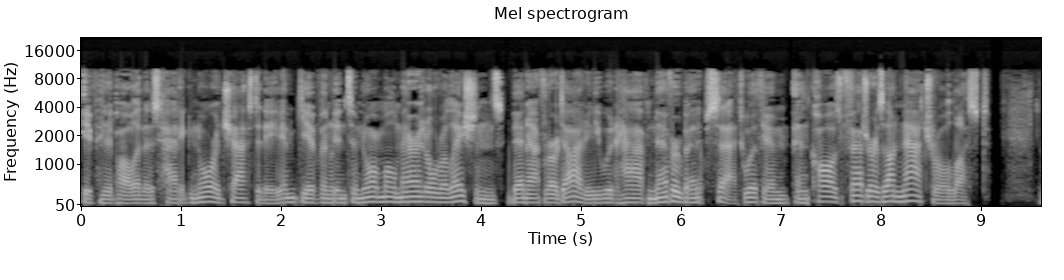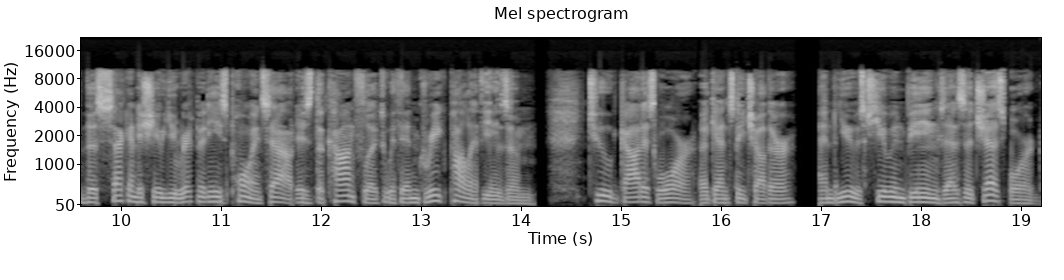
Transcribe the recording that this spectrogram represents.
if Hippolytus had ignored chastity and given into normal marital relations then Aphrodite would have never been upset with him and caused Phaedra's unnatural lust. The second issue Euripides points out is the conflict within Greek polytheism. Two goddesses war against each other, and used human beings as a chessboard.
